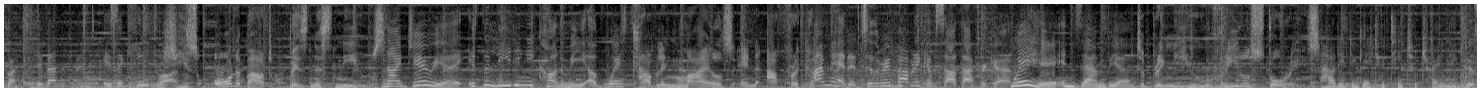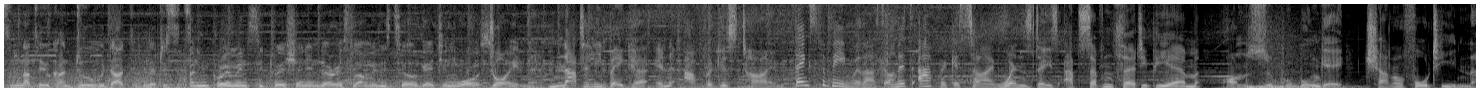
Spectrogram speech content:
infrastructure development is a key driver. She's all about business news. Nigeria is the leading economy of West Traveling Africa. miles in Africa I'm headed to the Republic of South Africa. We're here in Zambia. to bring you real stories. How did you get your teacher training? There's nothing you can do without electricity. Unemployment situation in Dar es Salaam is still getting worse. Join Natalie Becker in Africa's Time. Thanks for being with us on It's Africa's Time. Wednesdays at 7:30 p.m. on Zukubunge, Channel 14.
